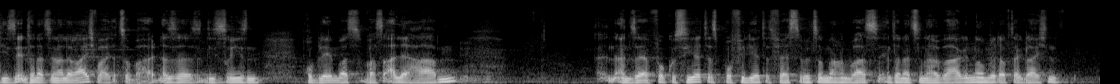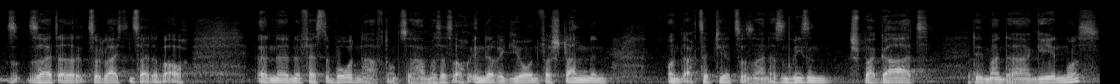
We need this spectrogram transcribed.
diese internationale Reichweite zu behalten. Das ist dieses Riesenproblem, was, was alle haben ein sehr fokussiertes, profiliertes Festival zu machen, was international wahrgenommen wird, auf der gleichen Seite, zur gleichen Zeit aber auch eine, eine feste Bodenhaftung zu haben. Das heißt auch in der Region verstanden und akzeptiert zu sein. Das ist ein Riesenspagat, den man da gehen muss.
